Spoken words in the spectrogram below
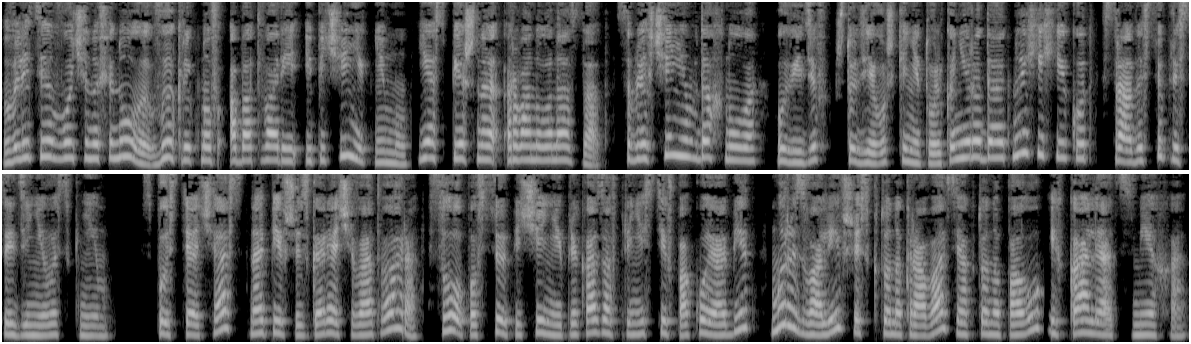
Влетев в очину фенолы, выкрикнув об отваре и печенье к нему, я спешно рванула назад. С облегчением вдохнула, увидев, что девушки не только не рыдают, но и хихикают, с радостью присоединилась к ним. Спустя час, напившись горячего отвара, слопав все печенье и приказав принести в покое обед, мы, развалившись, кто на кровати, а кто на полу, икали от смеха.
